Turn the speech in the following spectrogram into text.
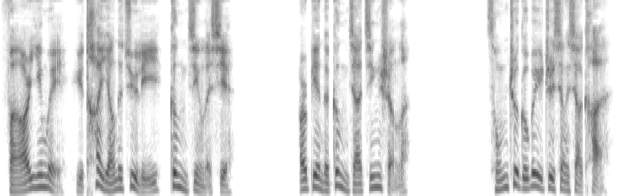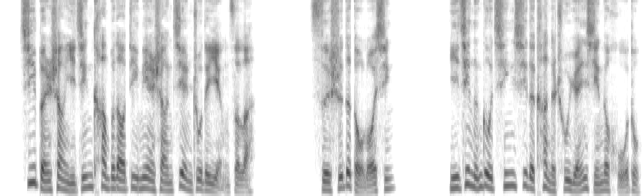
反而因为与太阳的距离更近了些，而变得更加精神了。从这个位置向下看，基本上已经看不到地面上建筑的影子了。此时的斗罗星。已经能够清晰的看得出圆形的弧度。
